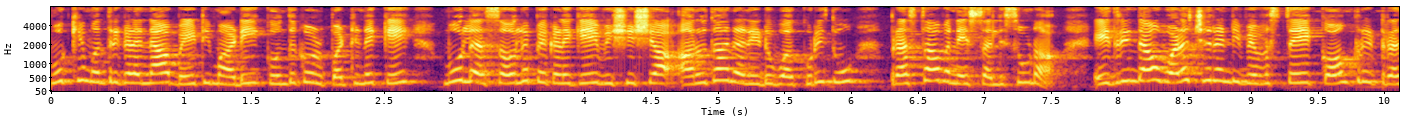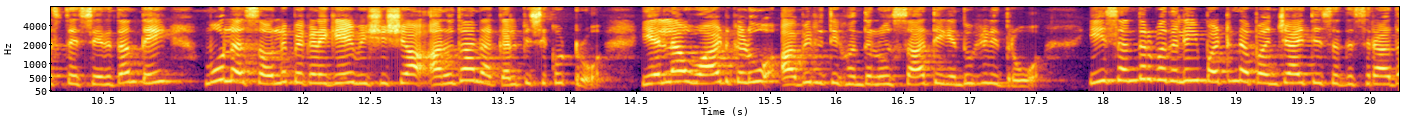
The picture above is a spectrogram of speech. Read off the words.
ಮುಖ್ಯಮಂತ್ರಿಗಳನ್ನ ಭೇಟಿ ಮಾಡಿ ಕುಂದಗೋಳ ಪಟ್ಟಣಕ್ಕೆ ಮೂಲ ಸೌಲಭ್ಯಗಳಿಗೆ ವಿಶೇಷ ಅನುದಾನ ನೀಡುವ ಕುರಿತು ಪ್ರಸ್ತಾವನೆ ಸಲ್ಲಿಸೋಣ. ಇದರಿಂದ ಒಳಚರಂಡಿ ವ್ಯವಸ್ಥೆ, ಕಾಂಕ್ರೀಟ್ ರಸ್ತೆ ಸೇರಿದಂತೆ ಮೂಲ ಸೌಲಭ್ಯಗಳಿಗೆ ವಿಶೇಷ ಅನುದಾನ ಕಲ್ಪಿಸಿಕೊಟ್ಟರು ಎಲ್ಲ ವಾರ್ಡ್ಗಳು ಅಭಿವೃದ್ಧಿ ಹೊಂದಲು ಸಾಧ್ಯ ಎಂದು ಹೇಳಿದರು. ಈ ಸಂದರ್ಭದಲ್ಲಿ ಪಟ್ಟಣ ಪಂಚಾಯಿತಿ ಸದಸ್ಯರಾದ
